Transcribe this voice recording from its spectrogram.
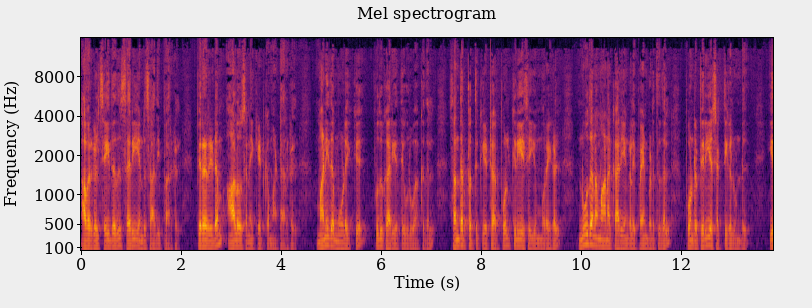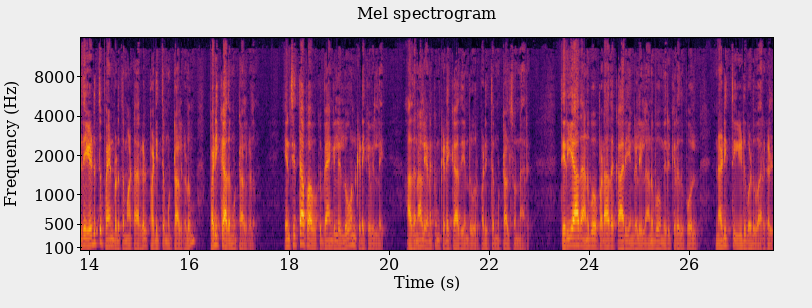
அவர்கள் செய்தது சரி என்று சாதிப்பார்கள். பிறரிடம் ஆலோசனை கேட்க மாட்டார்கள். மனித மூளைக்கு புது காரியத்தை உருவாக்குதல் சந்தர்ப்பத்துக்கு ஏற்றாற்போல் கிரியை செய்யும் முறைகள் நூதனமான காரியங்களை பயன்படுத்துதல் போன்ற பெரிய சக்திகள் உண்டு. இதை எடுத்து பயன்படுத்த மாட்டார்கள் படித்த முட்டாள்களும் படிக்காத முட்டாள்களும். என் சித்தாப்பாவுக்கு பேங்கில் லோன் கிடைக்கவில்லை. அதனால் எனக்கும் கிடைக்காது என்று ஒரு படித்த முட்டாள் சொன்னார். தெரியாத அனுபவப்படாத காரியங்களில் அனுபவம் இருக்கிறது போல் நடித்து ஈடுபடுவார்கள்.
